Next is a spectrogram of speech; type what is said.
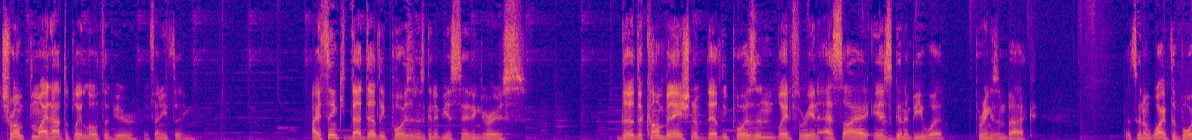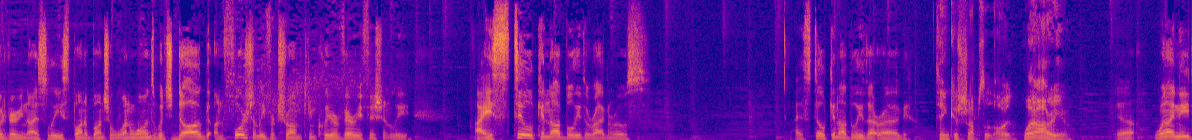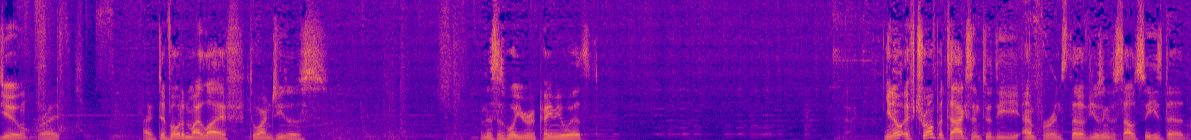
Trump might have to play Loatheb here, if anything. I think that deadly poison is going to be a saving grace. The the combination of deadly poison, blade flurry, and SI is going to be what brings him back. That's going to wipe the board very nicely, spawn a bunch of one ones, which Dog, unfortunately for Trump, can clear very efficiently. I still cannot believe the Ragnaros. I still cannot believe that rag. Tinker's Sharpsword Oil. Where are you? Yeah, when I need you, right? I've devoted my life to our Jesus. And this is what you repay me with? You know, if Trump attacks into the Emperor instead of using the South Sea, he's dead.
